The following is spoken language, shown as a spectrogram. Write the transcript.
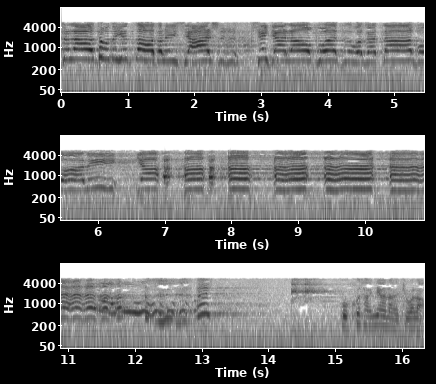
是老头子也遭到了下世，谁家老婆子我可咋过哩呀？啊啊啊啊！啊哭他娘那脚了，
